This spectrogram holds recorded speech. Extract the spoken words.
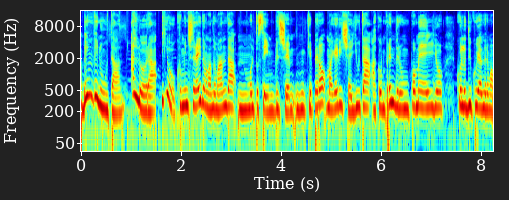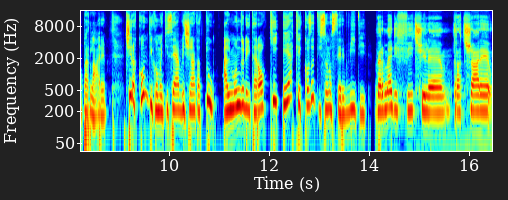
benvenuta! Allora, io comincerei da una domanda mm, molto semplice, mm, che però magari ci aiuta a comprendere un po' meglio quello di cui andremo a parlare. Ci racconti come ti sei avvicinata tu al mondo dei tarocchi e a che cosa ti sono serviti? Per me è difficile tracciare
